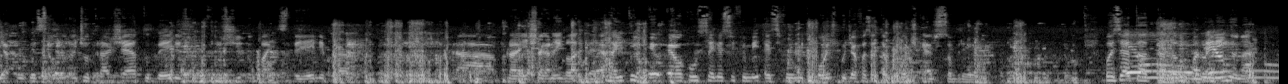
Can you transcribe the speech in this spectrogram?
E aconteceu durante o trajeto deles, de fugir do país dele pra, pra, chegar na Inglaterra. Enfim, eu, eu aconselho esse filme, esse filme é muito bom, a gente podia fazer até um podcast sobre ele. Pois é, tá, tá dando um barulhinho, né?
